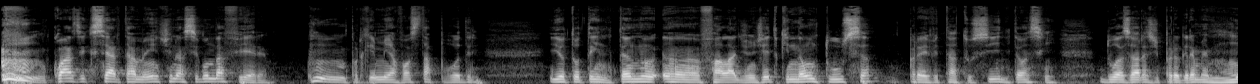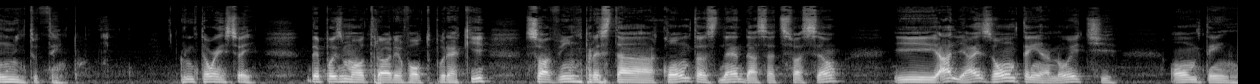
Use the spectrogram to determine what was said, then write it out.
quase que certamente na segunda-feira, porque minha voz está podre e eu estou tentando uh, falar de um jeito que não tussa para evitar tossir. Então, assim, duas horas de programa é muito tempo. Então é isso aí. Depois, uma outra hora, eu volto por aqui. Só vim prestar contas, né, da satisfação. E, aliás, ontem à noite, ontem,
